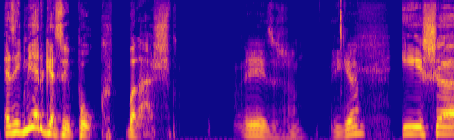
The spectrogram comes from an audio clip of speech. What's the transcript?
ez egy mérgező pók, Balázs. Jézusom. Igen? És ö,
